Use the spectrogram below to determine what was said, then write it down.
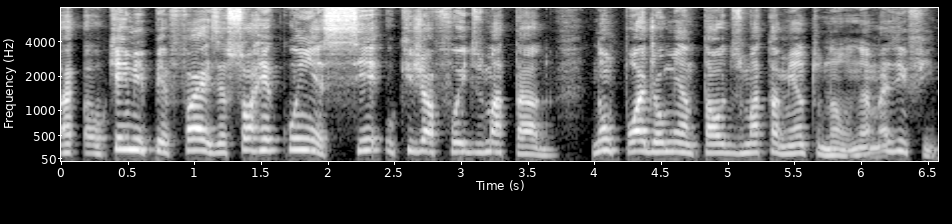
a, o que a MP faz é só reconhecer o que já foi desmatado, não pode aumentar o desmatamento não, né? mas enfim.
